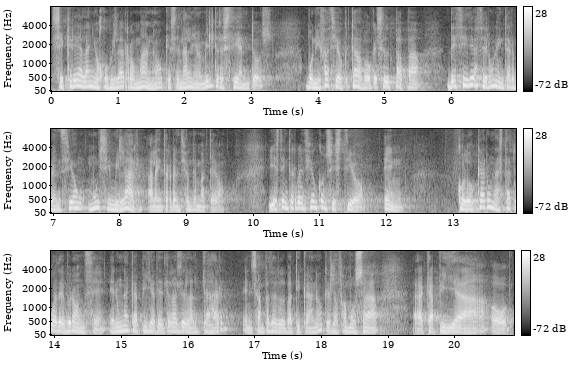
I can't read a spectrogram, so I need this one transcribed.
se crea el año jubilar romano, que es en el año 1300, Bonifacio VIII, que es el Papa, decide hacer una intervención muy similar a la intervención de Mateo. Y esta intervención consistió en colocar una estatua de bronce en una capilla detrás del altar en San Pedro del Vaticano, que es la famosa eh, capilla o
